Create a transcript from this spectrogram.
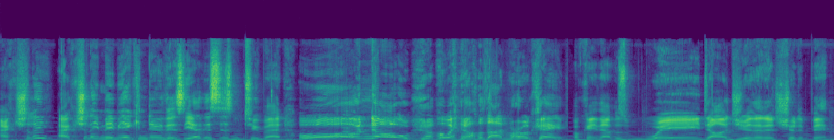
actually? Actually, maybe I can do this. Yeah, this isn't too bad. Oh, no! Oh, wait, hold on. We're okay. Okay, that was way dodgier than it should have been.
